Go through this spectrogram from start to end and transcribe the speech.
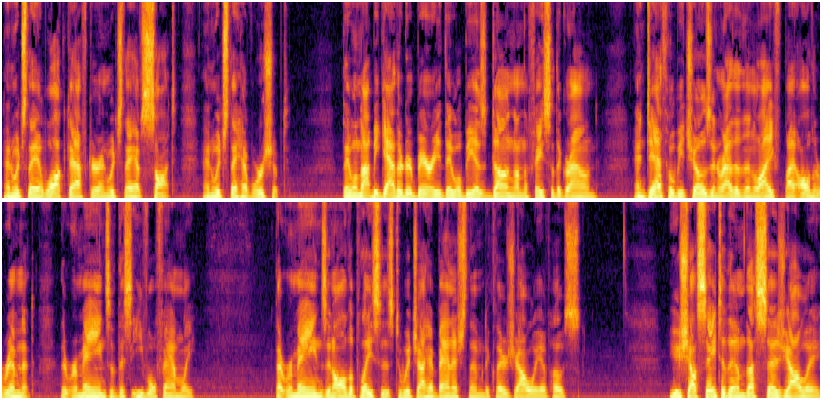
and which they have walked after, and which they have sought, and which they have worshipped. They will not be gathered or buried, they will be as dung on the face of the ground and death will be chosen rather than life by all the remnant that remains of this evil family, that remains in all the places to which I have banished them, declares Yahweh of hosts. You shall say to them, Thus says Yahweh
